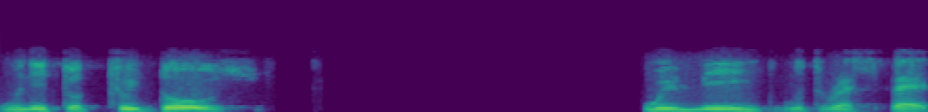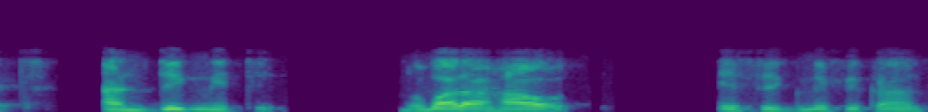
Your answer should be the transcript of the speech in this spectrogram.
we need to treat those we meet with respect and dignity, no matter how insignificant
